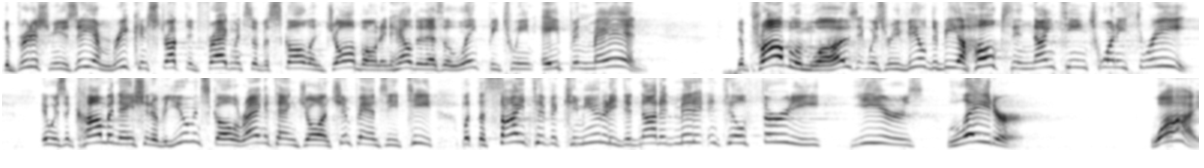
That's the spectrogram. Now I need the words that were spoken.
The British Museum reconstructed fragments of a skull and jawbone and held it as a link between ape and man. The problem was it was revealed to be a hoax in 1923. It was a combination of a human skull, orangutan jaw, and chimpanzee teeth, but the scientific community did not admit it until 30 years later. Why?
